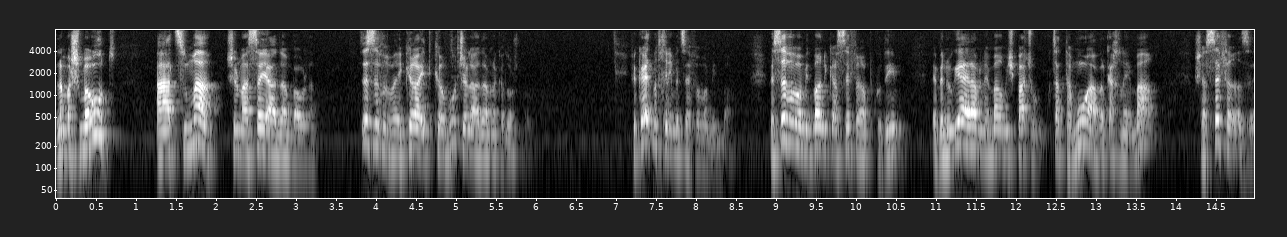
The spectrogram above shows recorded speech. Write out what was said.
למשמעות העצומה של מעשי האדם בעולם. זה ספר ויקרא, התקרבות של האדם לקדוש ברוך הוא. וכעת מתחילים את ספר במדבר. וספר במדבר נקרא ספר הפקודים, ובנוגע אליו נאמר משפט שהוא קצת תמוה, אבל כך נאמר, שהספר הזה,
